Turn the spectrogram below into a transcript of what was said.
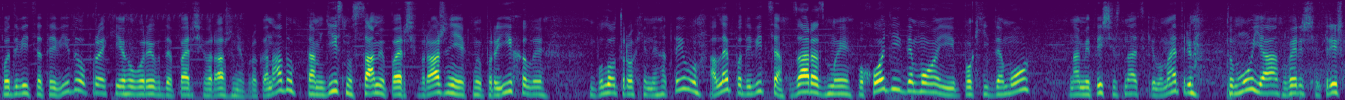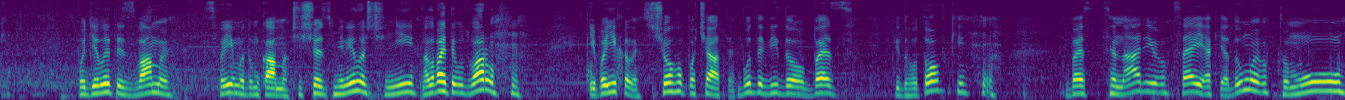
Подивіться те відео, про яке я говорив, де перші враження про Канаду. Там дійсно самі перші враження, як ми приїхали. Було трохи негативу, але подивіться, зараз ми по ході йдемо і поки йдемо, нам іти 16 кілометрів. Тому я вирішив трішки поділитись з вами своїми думками, чи щось змінилось, чи ні. Наливайте узвару. І поїхали. З чого почати? Буде відео без підготовки, без сценарію. Все як я думаю. Тому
